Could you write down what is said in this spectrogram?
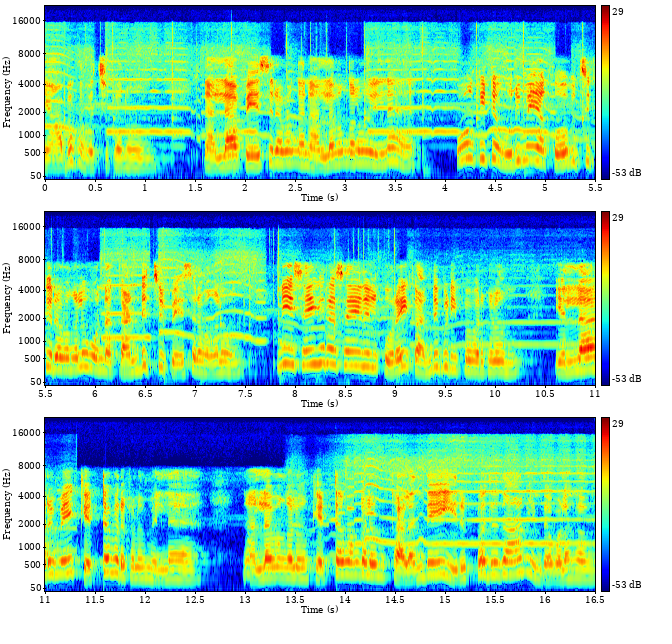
ஞாபகம் வச்சுக்கணும். நல்லா பேசுகிறவங்க நல்லவங்களும் இல்லை உன்கிட்ட உரிமையாக கோபிச்சுக்கிறவங்களும் உன்னை கண்டித்து பேசுகிறவங்களும் நீ செய்கிற செயலில் குறை கண்டுபிடிப்பவர்களும் எல்லாருமே கெட்டவர்களும் இல்லை. நல்லவங்களும் கெட்டவங்களும் கலந்தே இருப்பதுதான் இந்த உலகம்.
